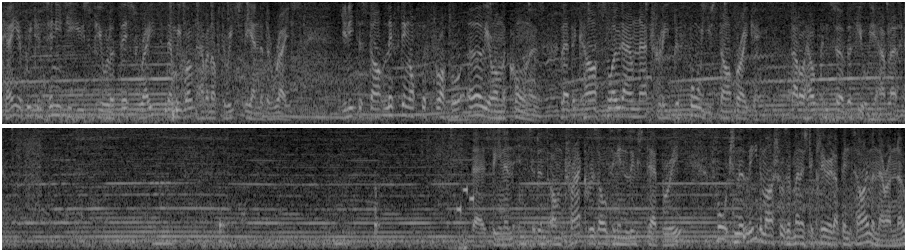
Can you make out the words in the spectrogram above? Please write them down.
Okay, if we continue to use fuel at this rate, then we won't have enough to reach the end of the race. You need to start lifting off the throttle earlier on the corners. Let the car slow down naturally before you start braking. That'll help conserve the fuel you have left. There's been an incident on track resulting in loose debris. Fortunately, the marshals have managed to clear it up in time and there are no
